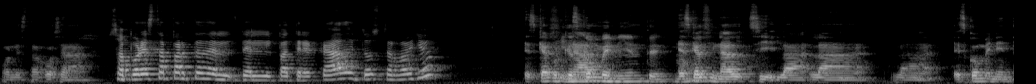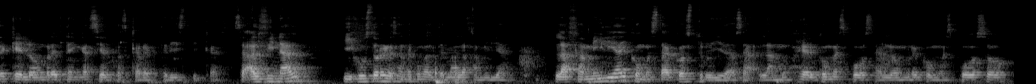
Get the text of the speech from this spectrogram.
Honesta, o sea... O sea, por esta parte del, patriarcado y todo este rollo. Es que al Porque es conveniente. Es que al final, sí, la, la, la, es conveniente que el hombre tenga ciertas características. O sea, al final, y justo regresando como al tema de la familia, la familia y cómo está construida, o sea, la mujer como esposa, el hombre como esposo,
